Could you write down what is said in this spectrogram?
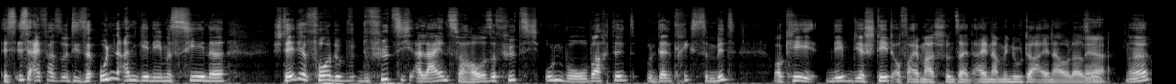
es ist einfach so diese unangenehme Szene. Stell dir vor, du, du fühlst dich allein zu Hause, fühlst dich unbeobachtet und dann kriegst du mit, okay, neben dir steht auf einmal schon seit einer Minute einer oder so. Ja. Ne?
